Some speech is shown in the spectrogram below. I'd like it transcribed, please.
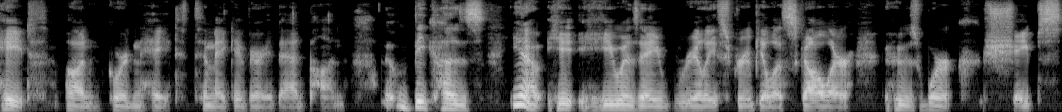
hate on Gordon Haight to make a very bad pun uh, because you know he he was a really scrupulous scholar whose work shapes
